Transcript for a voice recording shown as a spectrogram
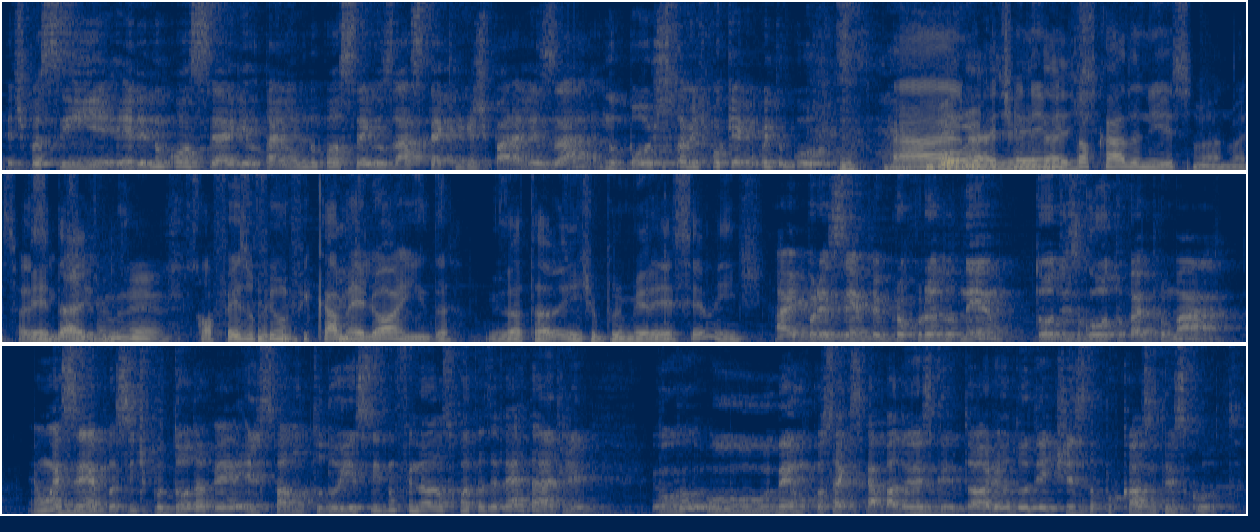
é tipo assim, ele não consegue, o Tai Lung não consegue usar as técnicas de paralisar no Po justamente porque ele é muito gordo. Ah, Boa. eu nunca Verdade, tinha nem me verdade. tocado nisso, mano, mas faz Verdade, sentido. Vamos dizer, Só fez o filme ficar melhor ainda. Exatamente, o primeiro é excelente. Aí, por exemplo, em Procurando Nemo, todo esgoto vai pro mar. É um exemplo, assim, tipo, toda vez eles falam tudo isso e no final das contas é verdade o, o Nemo consegue escapar do escritório do dentista por causa do esgoto.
